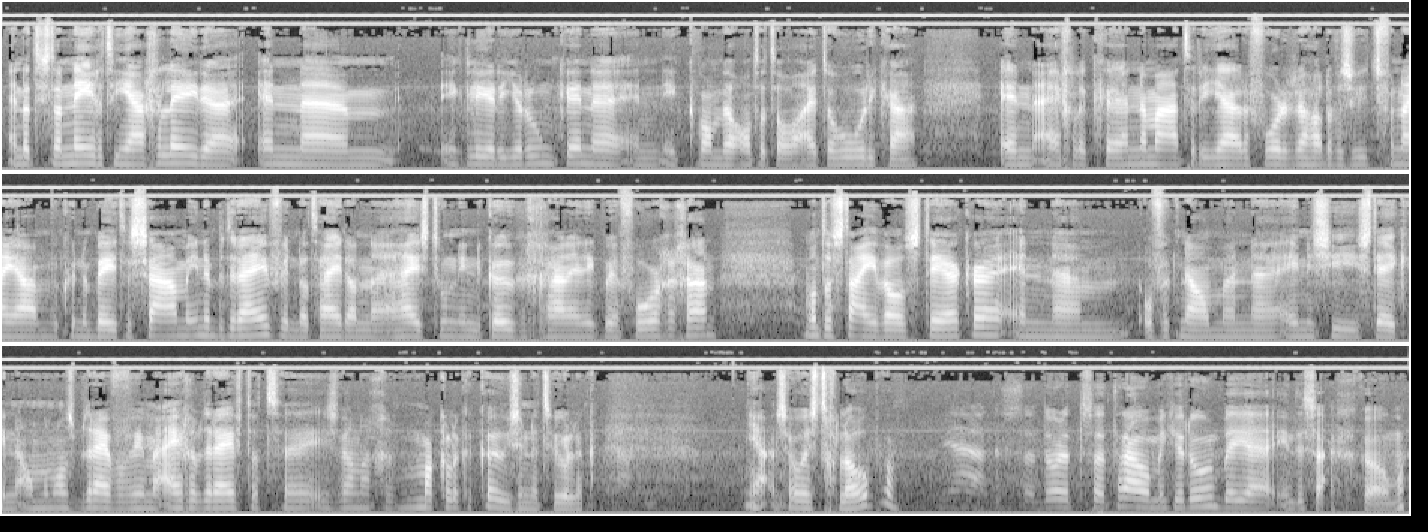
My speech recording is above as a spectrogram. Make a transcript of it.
En dat is dan 19 jaar geleden. En ehm, ik leerde Jeroen kennen en ik kwam wel altijd al uit de horeca. En eigenlijk eh, naarmate de jaren vorderden hadden we zoiets van... nou ja, we kunnen beter samen in het bedrijf. En dat hij dan... eh, hij is toen in de keuken gegaan en ik ben voorgegaan. Want dan sta je wel sterker. En ehm, of ik nou mijn eh, energie steek in een andermans bedrijf of in mijn eigen bedrijf... dat is wel een gemakkelijke keuze natuurlijk. Ja, zo is het gelopen. Door het eh, trouwen met Jeroen ben je in de zaak gekomen?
